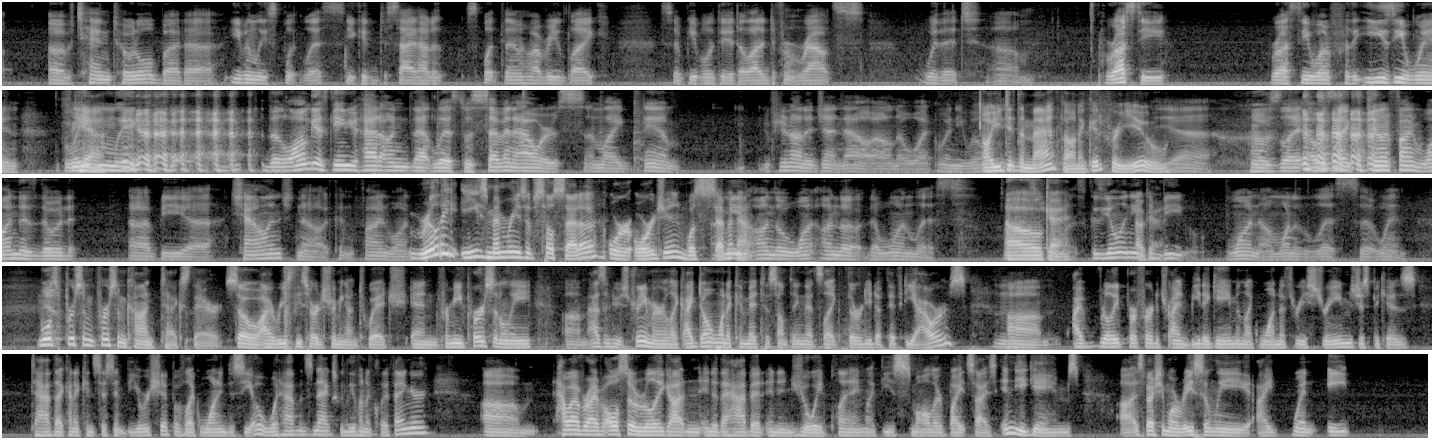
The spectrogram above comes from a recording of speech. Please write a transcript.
of 10 total, but uh, evenly split lists. You could decide how to split them however you'd like. So people did a lot of different routes with it. Um, Rusty, Rusty went for the easy win. Blatantly, the longest game you had on that list was seven hours. I'm like, damn. If you're not a gent now, I don't know what when you will. Oh, you did the math on it. Good for you. Yeah, I was like, I was like, can I find one that, that would uh, be uh, challenged? No, I couldn't find one. Really, Ys: Memories of Celceta or Origin was seven I mean, out. on the one on the the one list. Oh, okay. Because you only need to beat one on one of the lists to win. Well, for some for some context there. So I recently started streaming on Twitch, and for me personally, um, as a new streamer, like I don't want to commit to something that's like thirty to fifty hours. Mm. Um, I really prefer to try and beat a game in like one to three streams, just because to have that kind of consistent viewership of like wanting to see, oh, what happens next? We leave on a cliffhanger. Um, however, I've also really gotten into the habit and enjoyed playing like these smaller bite-sized indie games. Uh, especially more recently, I went eight,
